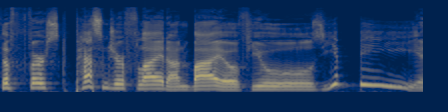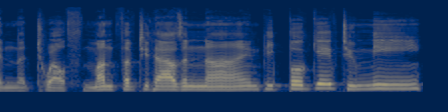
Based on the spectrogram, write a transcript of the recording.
the first passenger flight on biofuels. Yippee! In the twelfth month of 2009, people gave to me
